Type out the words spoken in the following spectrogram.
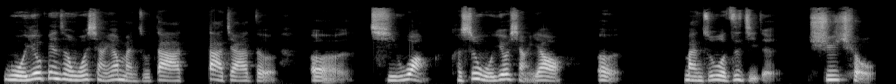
我又变成我想要满足大大家的呃期望，可是我又想要呃满足我自己的需求，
